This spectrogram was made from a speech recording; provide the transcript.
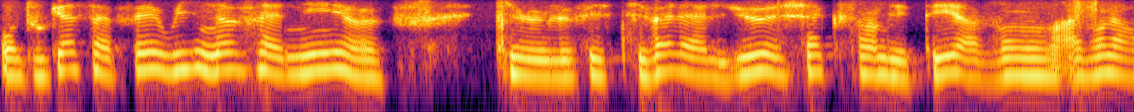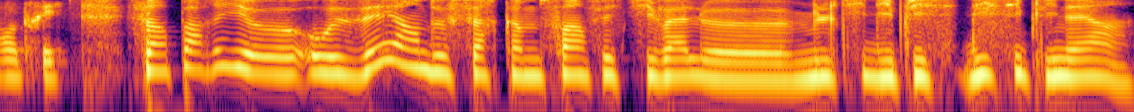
En tout cas, ça fait oui neuf années que le festival a lieu chaque fin d'été avant avant la rentrée. C'est un pari euh, osé hein, de faire comme ça un festival euh, multidisciplinaire?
